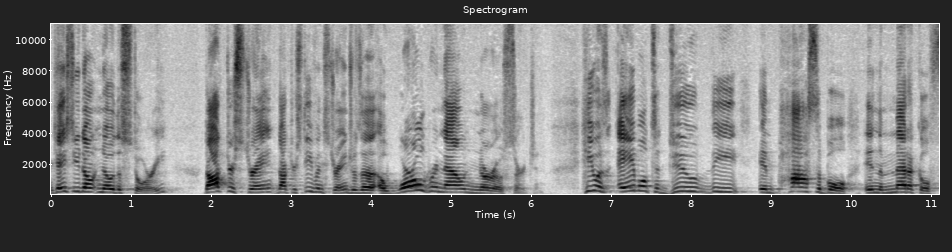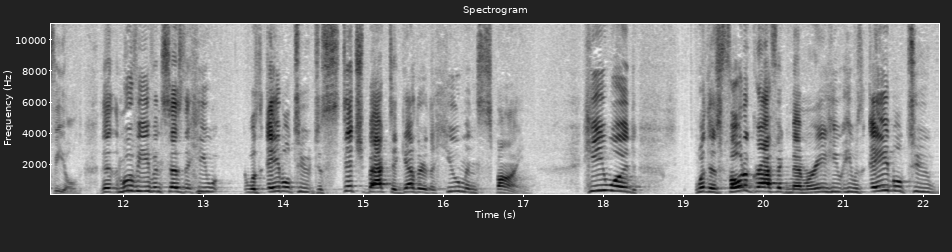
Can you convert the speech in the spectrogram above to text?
In case you don't know the story, Dr. Strange, Dr. Stephen Strange was a, a world renowned neurosurgeon. He was able to do the impossible in the medical field. The, the movie even says that he was able to, to stitch back together the human spine. He would, with his photographic memory, he, he was able to,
